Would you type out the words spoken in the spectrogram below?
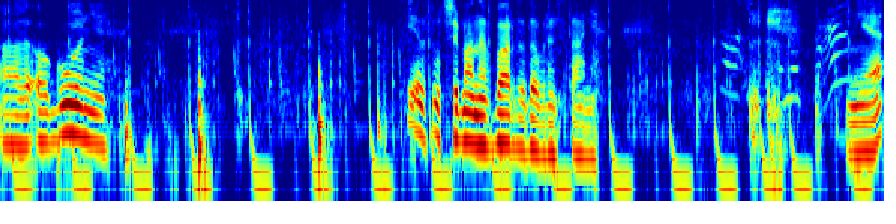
ale ogólnie jest utrzymana w bardzo dobrym stanie. Nie.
